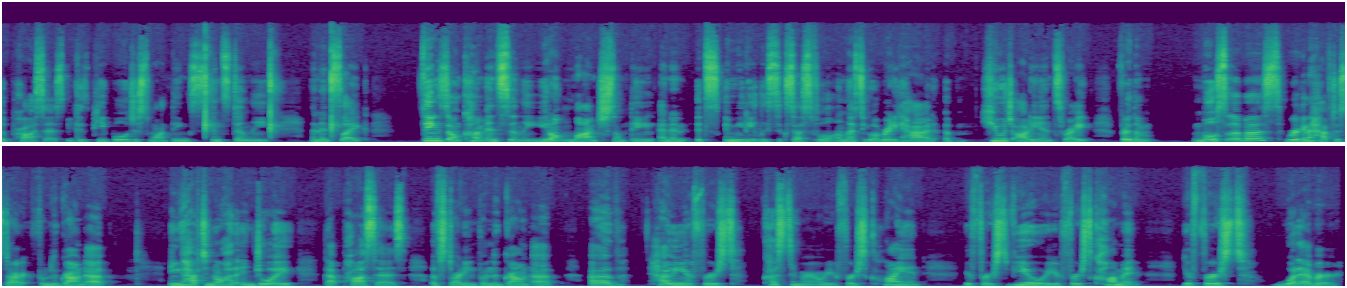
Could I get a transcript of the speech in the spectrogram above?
the process because people just want things instantly. And it's like things don't come instantly. You don't launch something and then it's immediately successful unless you already had a huge audience, right? For the most of us, we're going to have to start from the ground up. And you have to know how to enjoy that process of starting from the ground up, of having your first customer or your first client, your first view or your first comment, your first whatever.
